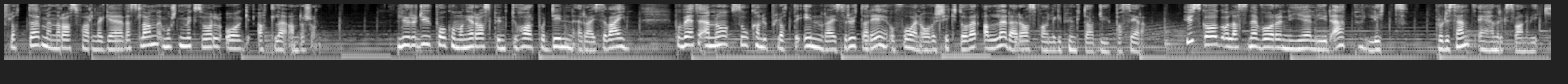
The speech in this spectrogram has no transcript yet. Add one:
flotte, men rasfarlige Vestland, Morten Myksvold og Atle Andersson. Lurer du på hvor mange raspunkt du har på din reisevei? På btno så kan du plotte inn reiseruta di og få en oversikt over alle de rasfarlige punkta du passerer. Husk òg å laste ned vår nye lydapp Lytt. Produsent er Henrik Svanevik.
